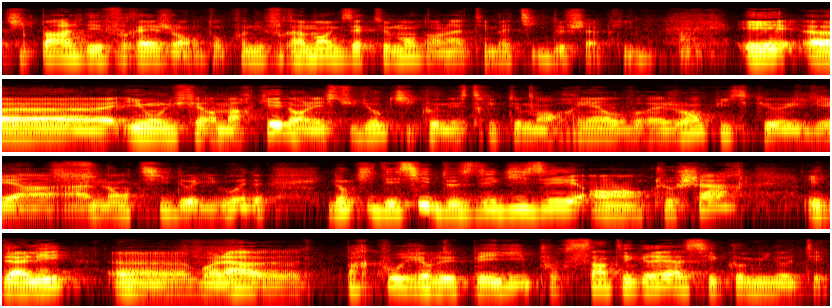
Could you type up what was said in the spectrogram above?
qui parle des vrais gens. Donc on est vraiment exactement dans la thématique de Chaplin. Et, on lui fait remarquer dans les studios qu'il connaît strictement rien aux vrais gens puisqu'il est un, un anti d'Hollywood. Donc il décide de se déguiser en clochard et d'aller voilà, parcourir le pays pour s'intégrer à ces communautés.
